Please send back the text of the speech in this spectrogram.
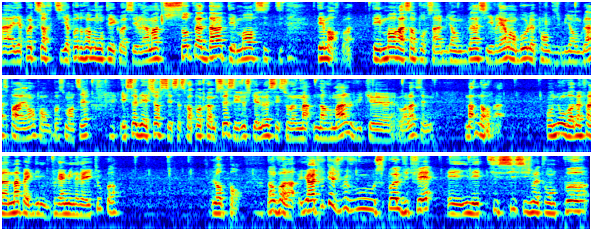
Euh, il n'y a pas de sortie, il n'y a pas de remontée, quoi. C'est vraiment, tu sautes là-dedans, t'es mort si t'es mort, quoi t'es mort à 100%. Le biome glace, il est vraiment beau, le pont du biome glace, par exemple, on va pas se mentir. Et ça, bien sûr, ça sera pas comme ça, c'est juste que là, c'est sur une map normale, vu que, voilà, c'est une map normale. On, nous, on va bien faire une map avec des vrais minerais et tout, quoi. L'autre pont. Donc voilà, il y a un truc que je veux vous spoil vite fait, et il est ici, si je me trompe pas.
